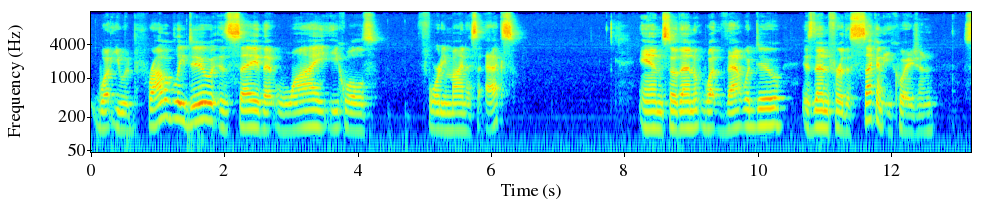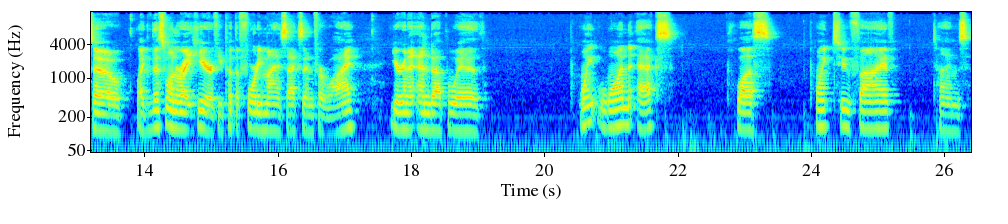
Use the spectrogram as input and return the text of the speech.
what you would probably do is say that y equals 40 minus x. And so then what that would do is then for the second equation, so like this one right here, if you put the 40 minus x in for y, you're going to end up with 0.1x plus 0.25 times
